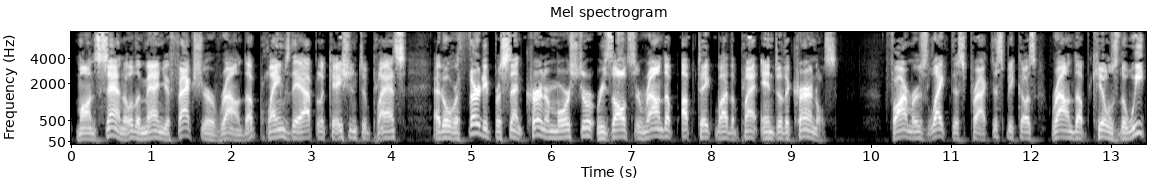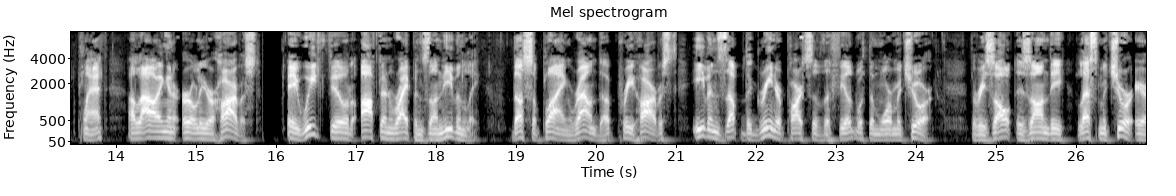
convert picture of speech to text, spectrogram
Monsanto, the manufacturer of Roundup, claims the application to plants at over 30% kernel moisture results in Roundup uptake by the plant into the kernels. Farmers like this practice because Roundup kills the wheat plant, allowing an earlier harvest. A wheat field often ripens unevenly. Thus, applying Roundup pre-harvest evens up the greener parts of the field with the more mature. The result is on the less mature area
